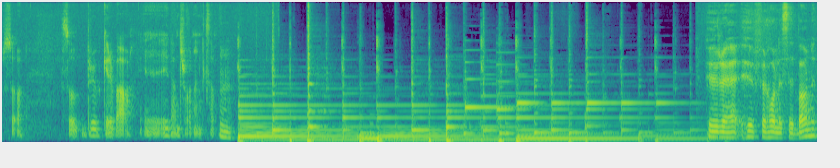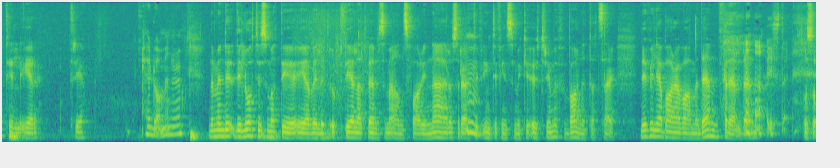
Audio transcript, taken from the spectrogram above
så, så brukar det vara i, i den tråden. Liksom. Mm. Hur, eh, hur förhåller sig barnet till er tre? Hur då menar du? Nej, men det, det låter ju som att det är väldigt uppdelat vem som är ansvarig när och sådär. Mm. Att det inte finns så mycket utrymme för barnet att så här, nu vill jag bara vara med den föräldern. Och så.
